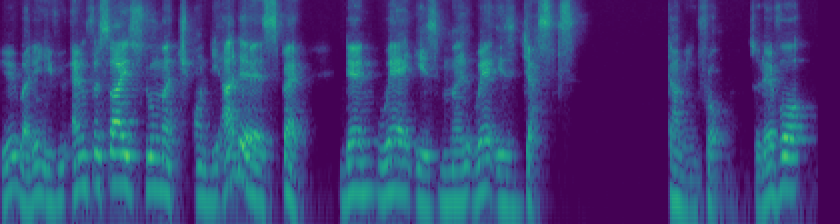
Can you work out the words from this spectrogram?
Okay, but then if you emphasize too much on the other aspect, then where is where is just coming from? So, therefore,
